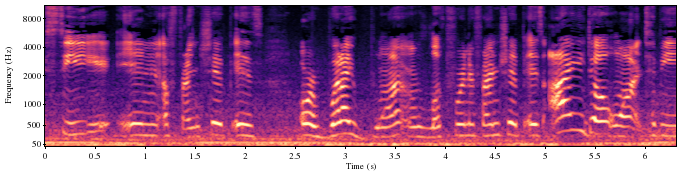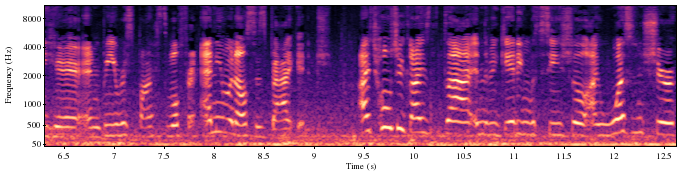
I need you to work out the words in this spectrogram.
see in a friendship is or what I want or look for in a friendship is I don't want to be here and be responsible for anyone else's baggage. I told you guys that in the beginning with Seashell, I wasn't sure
